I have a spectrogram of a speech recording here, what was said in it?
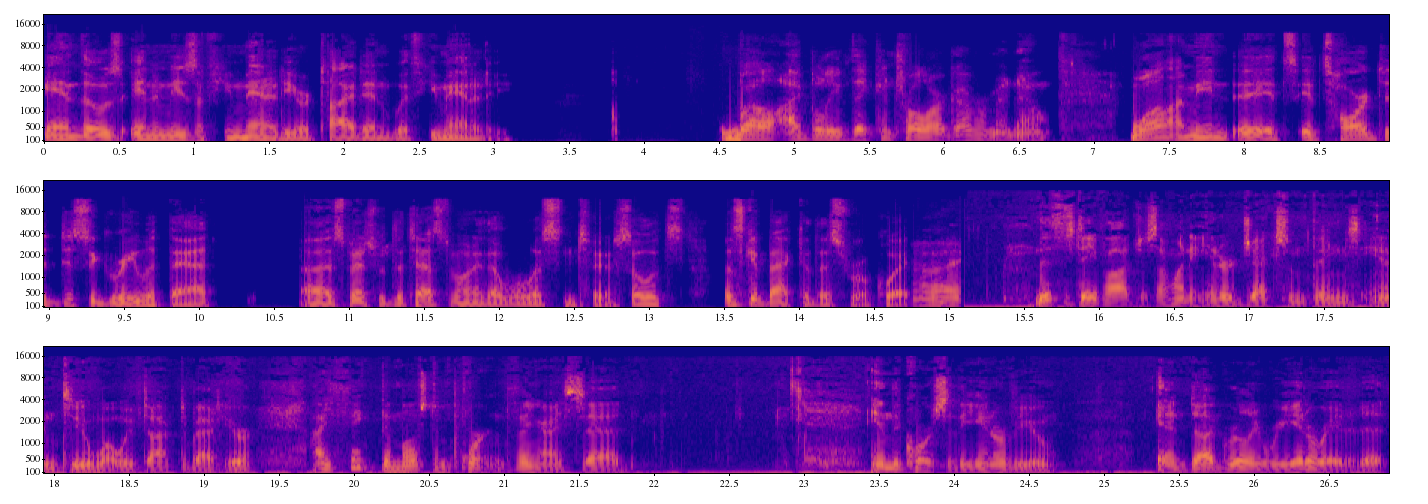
And those enemies of humanity are tied in with humanity. Well, I believe they control our government now. Well, I mean, it's it's hard to disagree with that, uh, especially with the testimony that we'll listen to. So let's let's get back to this real quick. All right. This is Dave Hodges. I want to interject some things into what we've talked about here. I think the most important thing I said in the course of the interview and Doug really reiterated it,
